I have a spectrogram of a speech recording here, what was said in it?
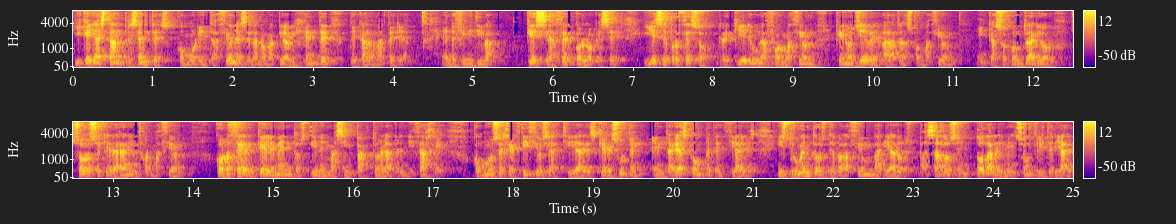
y que ya están presentes como orientaciones en la normativa vigente de cada materia. En definitiva, qué sé hacer con lo que sé. Y ese proceso requiere una formación que nos lleve a la transformación. En caso contrario, solo se quedará información. Conocer qué elementos tienen más impacto en el aprendizaje, como unos ejercicios y actividades que resulten en tareas competenciales, instrumentos de evaluación variados basados en toda la dimensión criterial,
